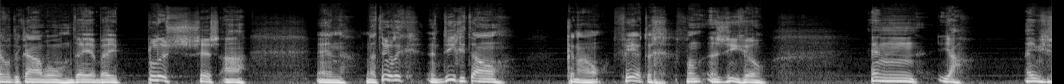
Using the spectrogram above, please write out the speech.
104.5 op de kabel, DHB plus 6A. En natuurlijk het digitaal kanaal 40 van Zigo. En ja, even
